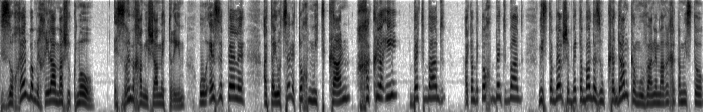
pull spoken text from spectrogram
זוחל במחילה משהו כמו 25 מטרים, וראה פלא, אתה יוצא לתוך מתקן חקלאי, בית בד. אתה בתוך בית בד. מסתבר שבית הבד הזה הוא קדם כמובן למערכת המסתור.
